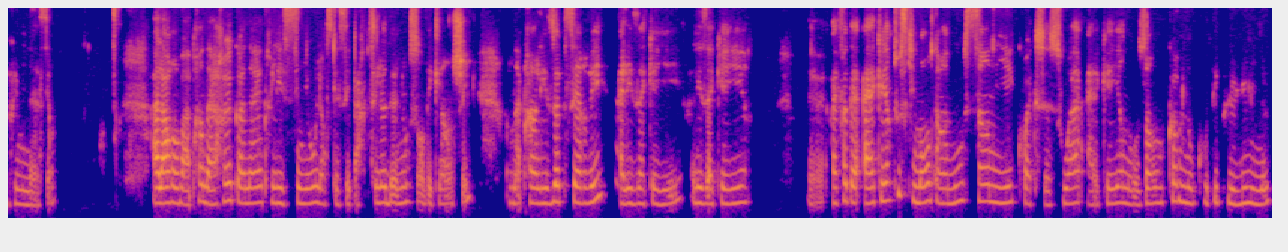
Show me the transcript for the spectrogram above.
ruminations. Alors, on va apprendre à reconnaître les signaux lorsque ces parties-là de nous sont déclenchées. On apprend à les observer, à les accueillir, à les accueillir, euh, à, accueillir tout ce qui monte en nous sans nier quoi que ce soit, à accueillir nos ombres comme nos côtés plus lumineux,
